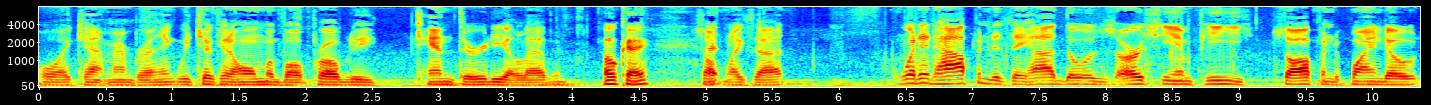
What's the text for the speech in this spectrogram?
Oh, I can't remember. I think we took it home about probably 10:30, 11. Okay, something like that. What had happened is they had those RCMP stopping to find out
